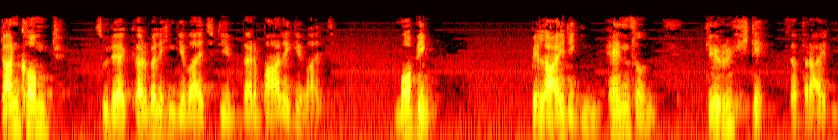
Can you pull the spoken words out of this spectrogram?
Dann kommt zu der körperlichen Gewalt die verbale Gewalt. Mobbing, beleidigen, hänseln, Gerüchte verbreiten.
